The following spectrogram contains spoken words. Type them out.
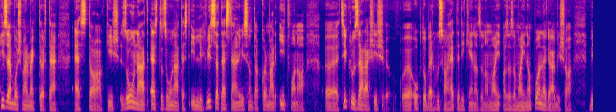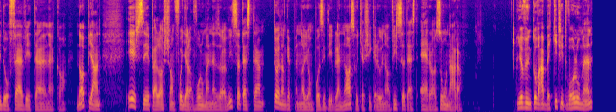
hiszen most már megtörte ezt a kis zónát, ezt a zónát, ezt illik visszatesztelni, viszont akkor már itt van a ö, cikluzárás is ö, október 27-én, azon a mai, azaz a mai napon, legalábbis a videó felvételnek a napján, és szépen lassan fogy el a volumen ezzel a visszatesztel. Tulajdonképpen nagyon pozitív lenne az, hogyha sikerülne a visszateszt erre a zónára. Jövünk tovább egy kicsit volumen,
